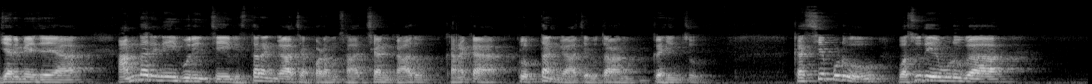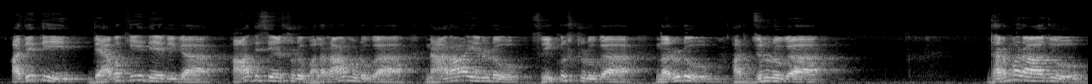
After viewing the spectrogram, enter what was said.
జనమేజయ అందరినీ గురించి విస్తరంగా చెప్పడం సాధ్యం కాదు. కనుక క్లుప్తంగా చెబుతాను. గ్రహించు. కశ్యపుడు వసుదేవుడుగా అదితి దేవకీదేవిగా ఆదిశేషుడు బలరాముడుగా నారాయణుడు శ్రీకృష్ణుడుగా నరుడు అర్జునుడుగా ధర్మరాజు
